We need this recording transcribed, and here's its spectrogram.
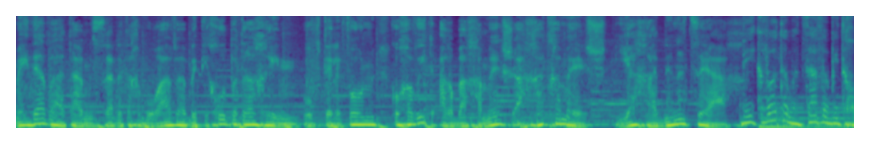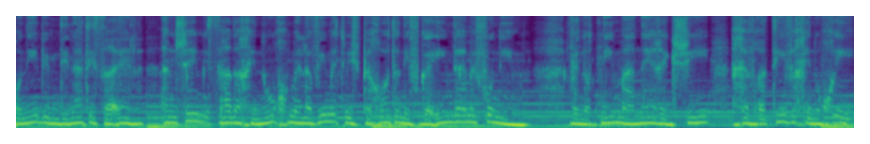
מידע באתר משרד התחבורה והבטיחות בדרכים, ובטלפון כוכבית 4515. יחד ננצח. בעקבות המצב הביטחוני במדינת ישראל, אנשי משרד החינוך מלווים את משפחות הנפגעים והמפונים, ונותנים מענה רגשי, חברתי וחינוכי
